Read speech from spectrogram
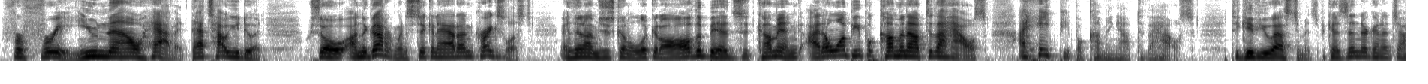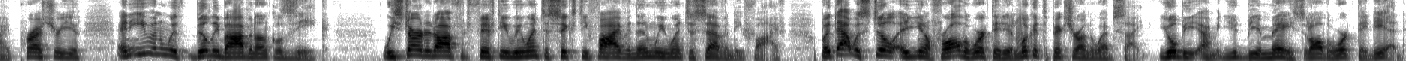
for free. You now have it. That's how you do it. So on the gutter, I'm going to stick an ad on Craigslist. And then I'm just going to look at all the bids that come in. I don't want people coming out to the house. I hate people coming out to the house to give you estimates because then they're going to try pressure you. And even with Billy Bob and Uncle Zeke, we started off at 50, we went to 65, and then we went to 75. But that was still, uh, you know, for all the work they did. Look at the picture on the website. You'll be, I mean, you'd be amazed at all the work they did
